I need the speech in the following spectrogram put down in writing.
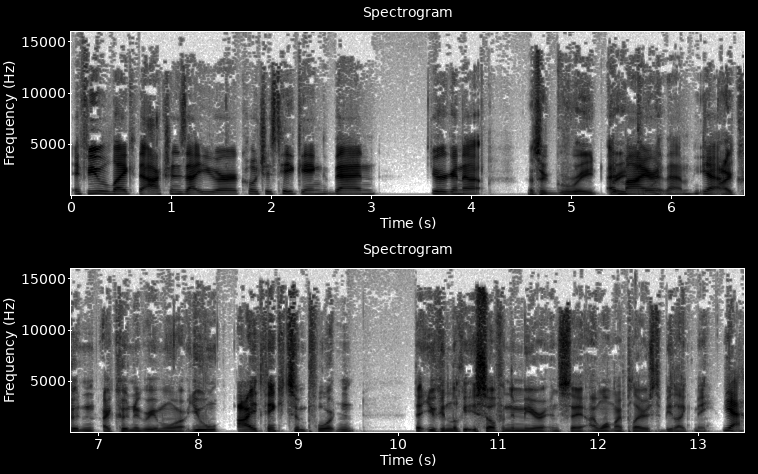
if you like the actions that your coach is taking, then you're gonna That's a great, great admire point. them. Yeah, I couldn't, I couldn't agree more. You, I think it's important that you can look at yourself in the mirror and say, "I want my players to be like me." yeah,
